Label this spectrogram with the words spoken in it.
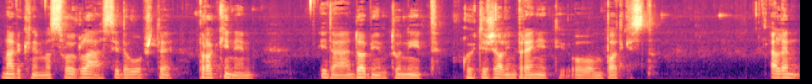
naviknem na svoj glas i da uopšte prokinem i da dobijem tu nit koju ti želim prenijeti u ovom podcastu. Elem,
